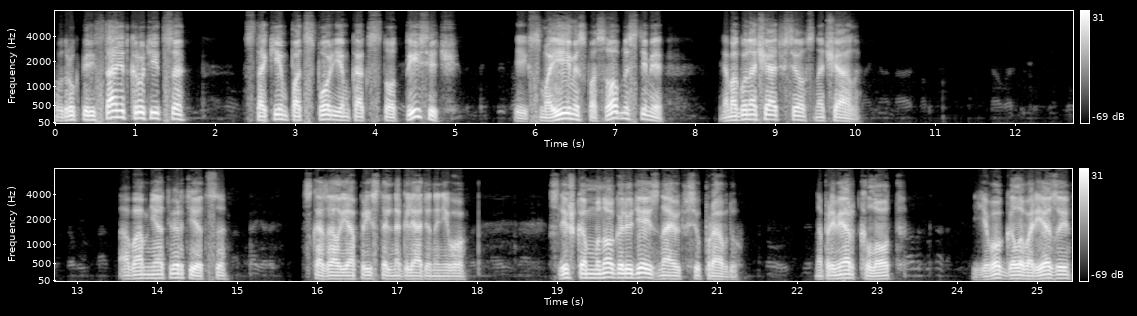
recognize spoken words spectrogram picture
вдруг перестанет крутиться, с таким подспорьем, как сто тысяч, и с моими способностями, я могу начать все сначала. — А вам не отвертеться, — сказал я, пристально глядя на него. — Слишком много людей знают всю правду. Например, Клод, его головорезы.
